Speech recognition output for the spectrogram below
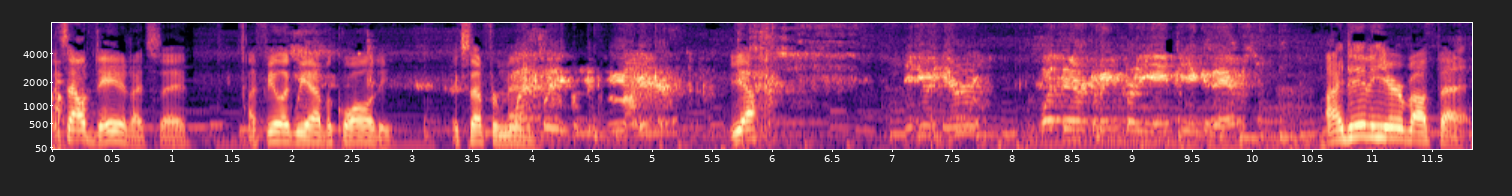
it's outdated, I'd say. I feel like we have equality, except for men. Mike, Yeah, did you hear what they're doing for the AP exams? I did hear about that.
